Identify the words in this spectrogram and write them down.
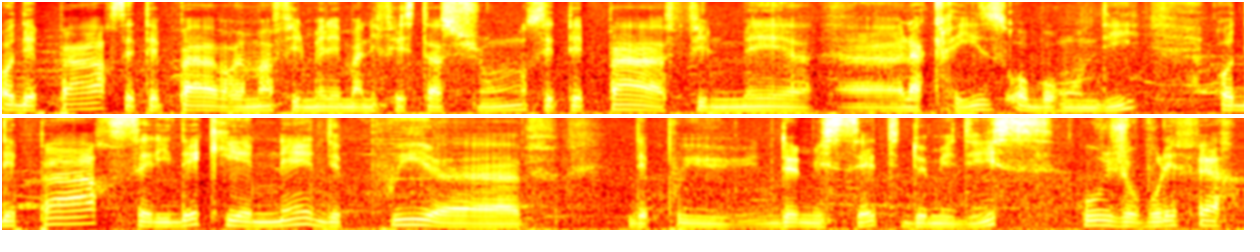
au départ, c'était pas vraiment filmer les manifestations, c'était pas filmer euh, la crise au Burundi. Au départ, c'est l'idée qui est née depuis, euh, depuis 2007-2010, où je voulais faire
